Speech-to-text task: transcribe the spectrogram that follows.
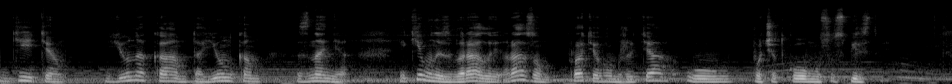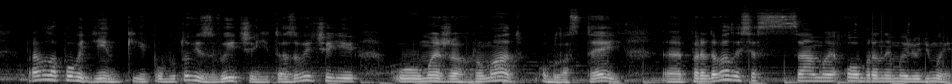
дітям, юнакам та юнкам знання, які вони збирали разом протягом життя у початковому суспільстві. Правила поведінки, побутові звичаї та звичаї у межах громад, областей е, передавалися саме обраними людьми.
